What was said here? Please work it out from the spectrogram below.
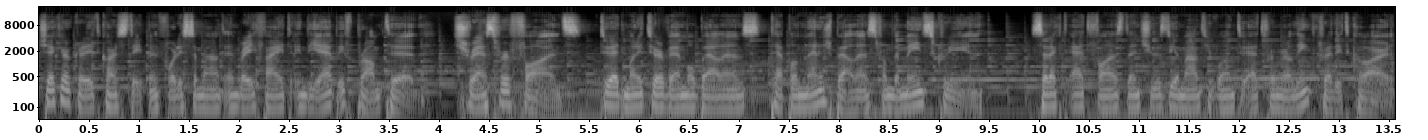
Check your credit card statement for this amount and verify it in the app if prompted. Transfer funds. To add money to your Venmo balance, tap on Manage Balance from the main screen. Select Add Funds, then choose the amount you want to add from your linked credit card.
